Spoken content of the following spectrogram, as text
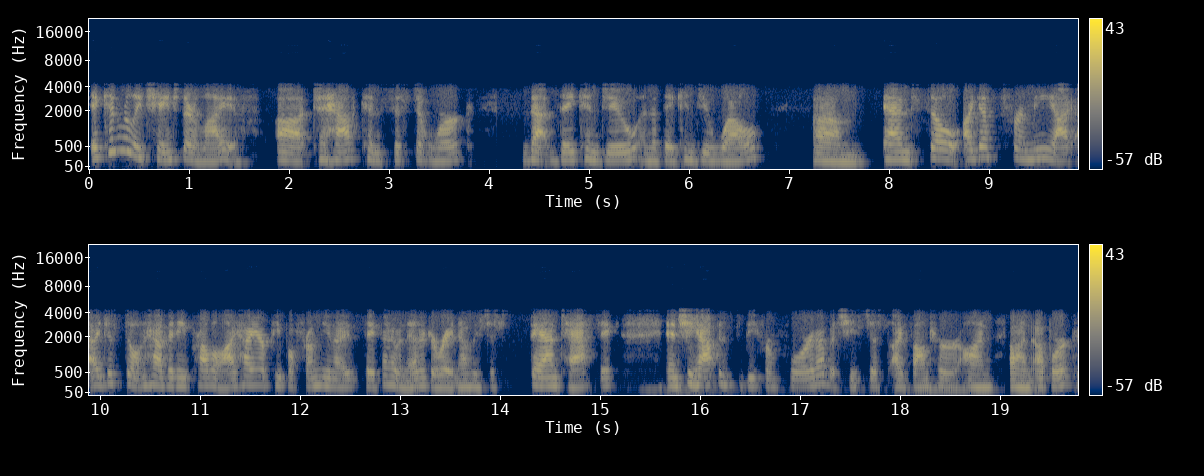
it can really change their life uh, to have consistent work that they can do and that they can do well. Um, and so I guess for me, I, I just don't have any problem. I hire people from the United States. I have an editor right now who's just fantastic and she happens to be from Florida, but she's just I found her on on Upwork,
